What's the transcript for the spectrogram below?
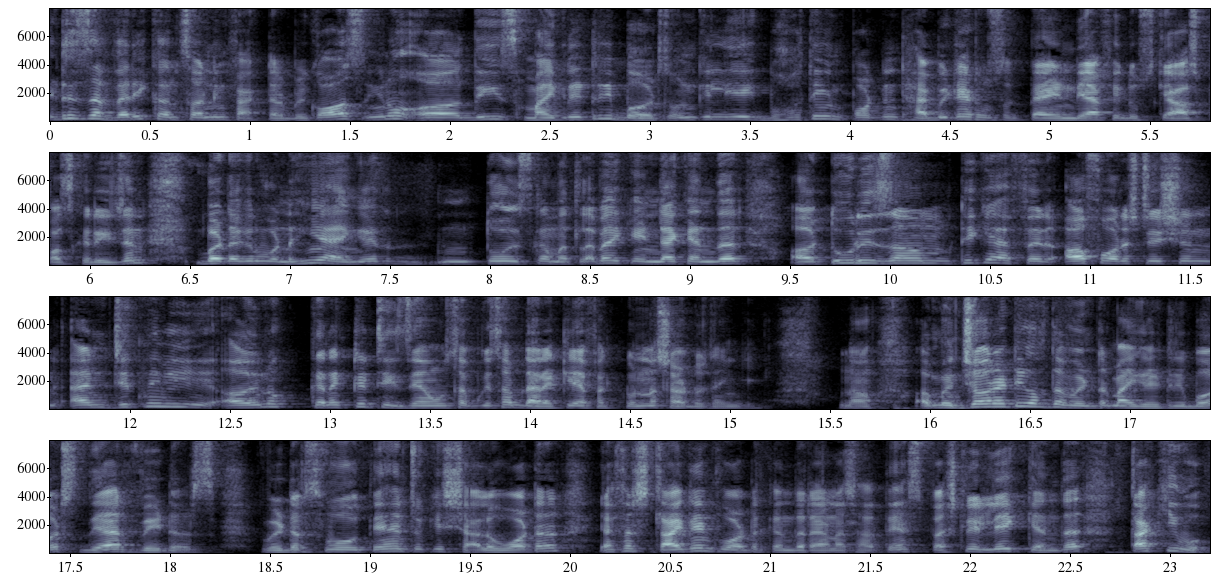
it is a very concerning factor because you know these migratory birds उनके लिए एक बहुत ही इंपॉर्टेंट हैबिटेट हो सकता है इंडिया फिर उसके आसपास का रीजन बट अगर वो नहीं आएँगे तो, इसका मतलब है कि इंडिया के अंदर टूरिज़्म uh, ठीक है फिर अफॉरेस्टेशन एंड जितनी भी यू नो कनेक्टेड चीज़ें हैं वो सब के सब डायरेक्टली अफेक्ट होना स्टार्ट हो जाएँगी. Now majority of the winter migratory birds they are waders waders वो होते हैं जो कि शैलो वाटर या फिर स्टाइडेंट वाटर के अंदर रहना चाहते हैं स्पेशली लेक के अंदर ताकि वो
